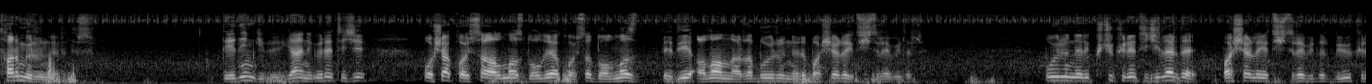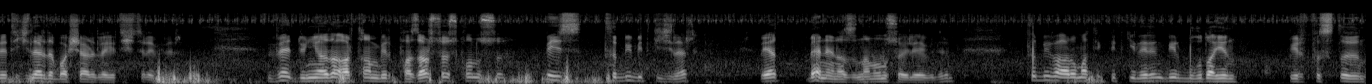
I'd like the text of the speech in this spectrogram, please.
tarım ürünleridir. Dediğim gibi yani üretici boşa koysa almaz, doluya koysa dolmaz dediği alanlarda bu ürünleri başarıyla yetiştirebilir. Bu ürünleri küçük üreticiler de başarıyla yetiştirebilir, büyük üreticiler de başarıyla yetiştirebilir ve dünyada artan bir pazar söz konusu. Biz tıbbi bitkiciler veya ben en azından onu söyleyebilirim. Tıbbi ve aromatik bitkilerin bir buğdayın, bir fıstığın,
